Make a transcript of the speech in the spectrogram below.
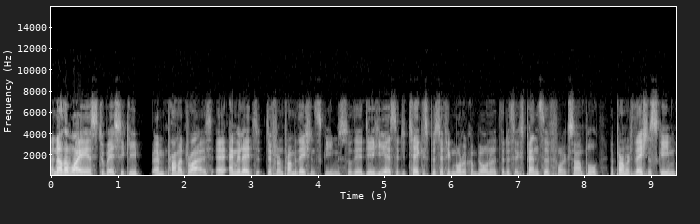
Another way is to basically um, parameterize, uh, emulate different parameterization schemes. So the idea here is that you take a specific model component that is expensive, for example, a parameterization scheme,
